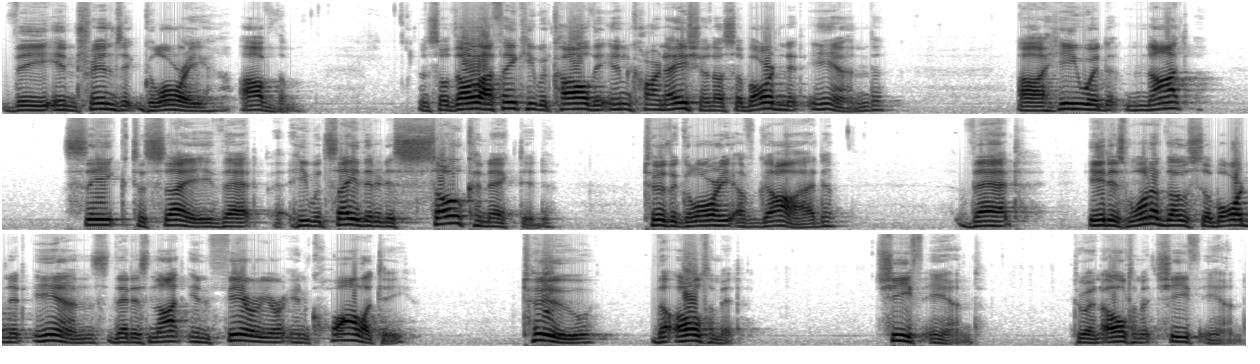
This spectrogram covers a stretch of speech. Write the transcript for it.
the intrinsic glory of them. And so, though I think he would call the incarnation a subordinate end, uh, he would not seek to say that, he would say that it is so connected to the glory of God that it is one of those subordinate ends that is not inferior in quality to the ultimate chief end, to an ultimate chief end.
